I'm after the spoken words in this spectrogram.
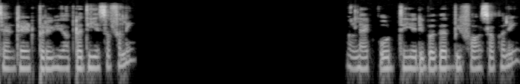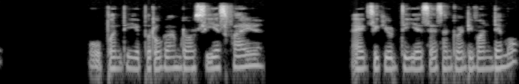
Generate preview after the shuffling. Let's put the debugger before shuffling. Open the program.cs file. Execute the SSN21 demo.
